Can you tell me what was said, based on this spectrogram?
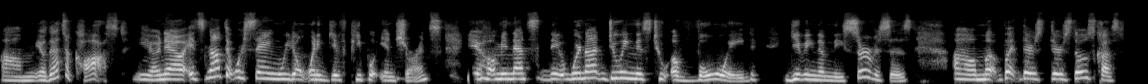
Um, you know that's a cost you know. Now it's not that we're saying we don't want to give people insurance you know i mean that's we're not doing this to avoid giving them these services um, but there's there's those costs.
